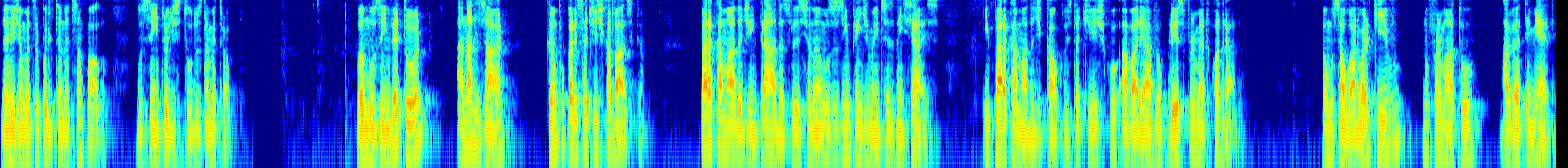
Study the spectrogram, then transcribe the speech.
da região metropolitana de São Paulo, do Centro de Estudos da Metrópole. Vamos em vetor, analisar, campo para estatística básica. Para a camada de entrada, selecionamos os empreendimentos residenciais. E para a camada de cálculo estatístico, a variável preço por metro quadrado. Vamos salvar o arquivo no formato HTML.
